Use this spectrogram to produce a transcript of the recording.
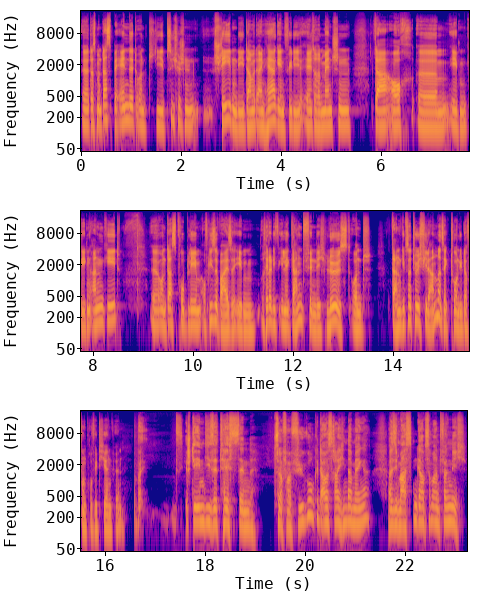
äh, dass man das beendet und die psychischen Schäden, die damit einhergehen für die älteren Menschen, da auch ähm, eben gegen angeht äh, und das Problem auf diese Weise eben relativ elegant, finde ich, löst und dann gibt es natürlich viele andere Sektoren, die davon profitieren können. Aber stehen diese Tests denn zur Verfügung in ausreichender Menge? Also die Masken gab es am Anfang nicht.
